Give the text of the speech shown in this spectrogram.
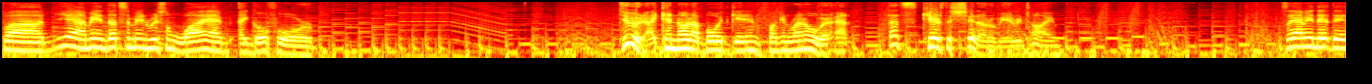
But yeah, I mean, that's the main reason why I, I go for... Dude, I cannot avoid getting fucking run over, and that scares the shit out of me every time. So yeah, I mean, the, the,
